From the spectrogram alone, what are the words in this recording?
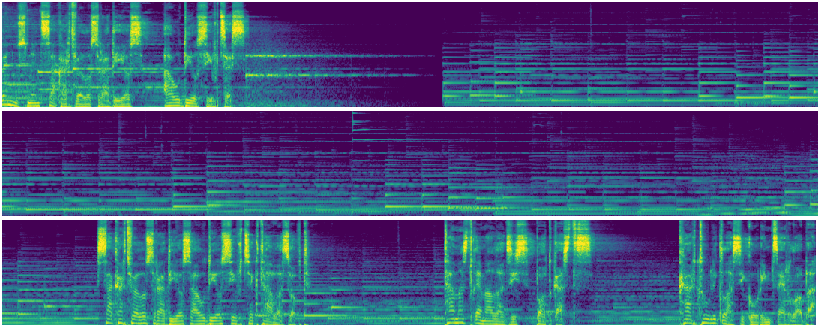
თქვენ უსმენთ საქართველოს რადიოს აუდიო სივრცეს. საქართველოს რადიოს აუდიო სივრცე გთავაზობთ. თამას ტყემალაძის პოდკასტს. ქართული კლასიკური მწერლობა.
